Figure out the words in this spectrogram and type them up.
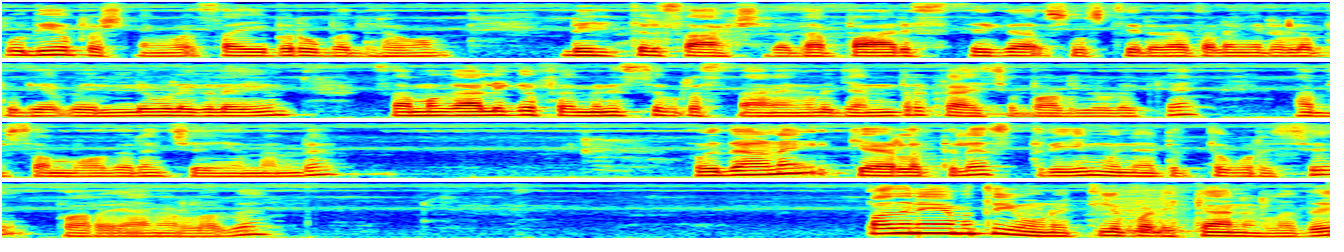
പുതിയ പ്രശ്നങ്ങൾ സൈബർ ഉപദ്രവം ഡിജിറ്റൽ സാക്ഷരത പാരിസ്ഥിതിക സുസ്ഥിരത തുടങ്ങിയിട്ടുള്ള പുതിയ വെല്ലുവിളികളെയും സമകാലിക ഫെമിനിസ്റ്റ് പ്രസ്ഥാനങ്ങൾ ജെൻഡർ കാഴ്ചപ്പാടിലൂടെയൊക്കെ അഭിസംബോധന ചെയ്യുന്നുണ്ട്. അപ്പോൾ ഇതാണ് കേരളത്തിലെ സ്ത്രീ മുന്നേറ്റത്തെക്കുറിച്ച് പറയാനുള്ളത്. പതിനേഴാമത്തെ യൂണിറ്റിൽ പഠിക്കാനുള്ളത്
